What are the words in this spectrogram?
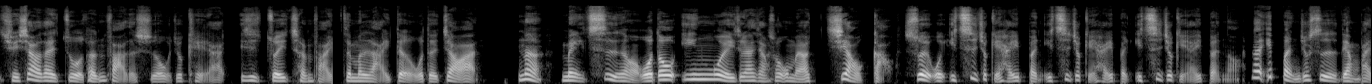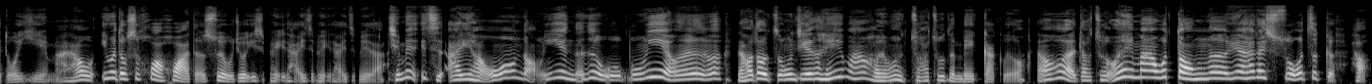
学校在做乘法的时候，我就可以来一直追乘法怎么来的，我的教案。那每次哦，我都因为就跟他讲说我们要校稿，所以我一次就给他一本，一次就给他一本，一次就给他一本哦。那一本就是两百多页嘛，然后因为都是画画的，所以我就一直陪他，一直陪他，一直陪他。前面一直哀嚎，我讨厌的这我不要了。然后到中间，哎妈，好像我抓住的没搞了哦。然后后来到最后，哎妈，我懂了，原来他在说这个好。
